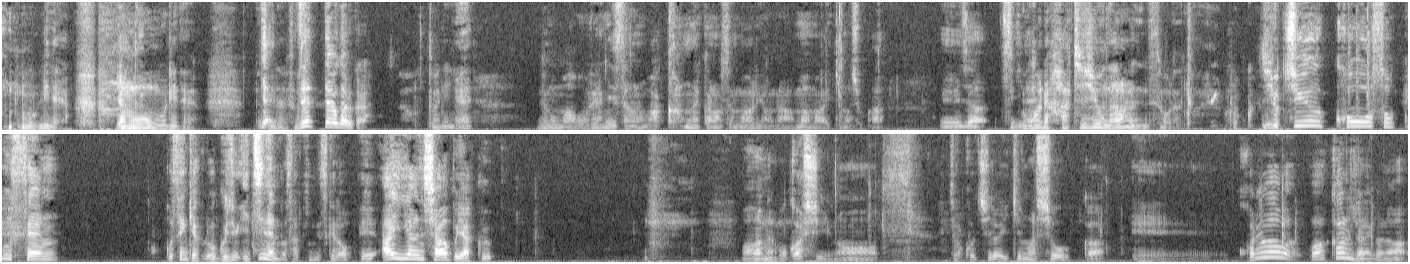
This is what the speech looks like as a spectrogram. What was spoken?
無理だよ。役もう無理だよ。いや絶対わかるから。本当に？えでもまあ、オレンジさんわかんない可能性もあるよな。まあまあ行きましょうか。えーじゃあ次ね。生まれ87年ですよ、俺だって。宇宙高速船。これ1961年の作品ですけど、えーアイアンシャープ役。わかんない。うんおかしいなじゃあこちら行きましょうか。えーこれはわわかるんじゃないかな。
